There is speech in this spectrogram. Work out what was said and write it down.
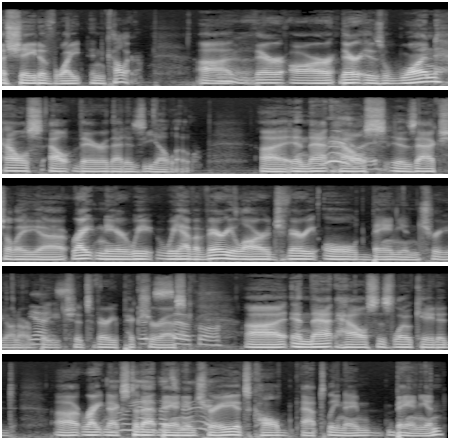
a shade of white in color. Uh, There are there is one house out there that is yellow. Uh, and that house is actually uh, right near. We we have a very large, very old banyan tree on our Yes. beach. It's very It's picturesque. so cool. Uh, and that house is located uh, right next Oh, to yeah, that banyan right. tree. It's called aptly named Banyan.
